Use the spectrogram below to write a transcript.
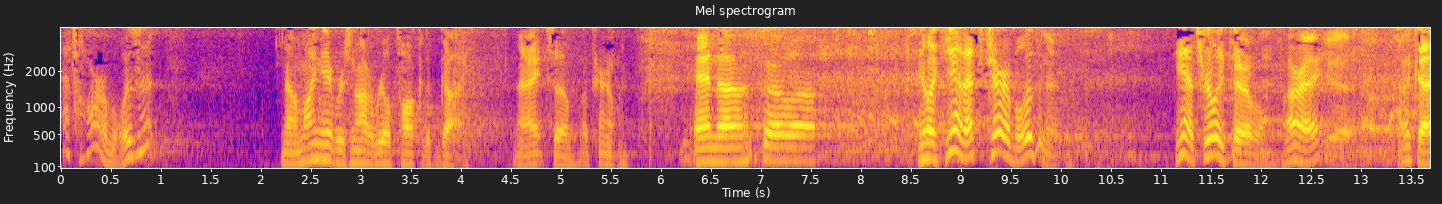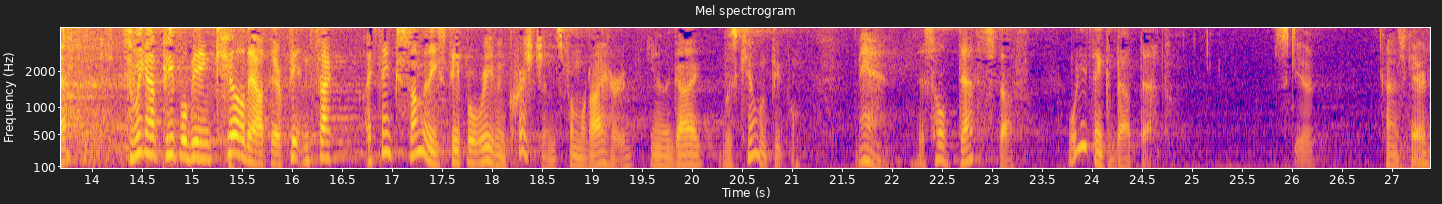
That's horrible, isn't it? Now, my neighbor's not a real talkative guy. All right, so apparently. And uh, so uh, you're like, yeah, that's terrible, isn't it? Yeah, it's really terrible. All right. Yeah. Okay. So we got people being killed out there. In fact, I think some of these people were even Christians, from what I heard. You know, the guy was killing people. Man, this whole death stuff. What do you think about death? Scared. Kind of scared?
